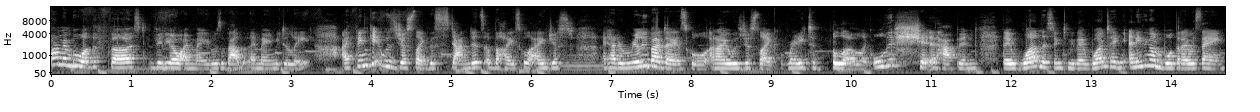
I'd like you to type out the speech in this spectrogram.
I can't remember what the first video I made was about that they made me delete. I think it was just like the standards of the high school. I just, I'd had a really bad day at school and I was just like ready to blow. Like all this shit had happened. They weren't listening to me. They weren't taking anything on board that I was saying.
